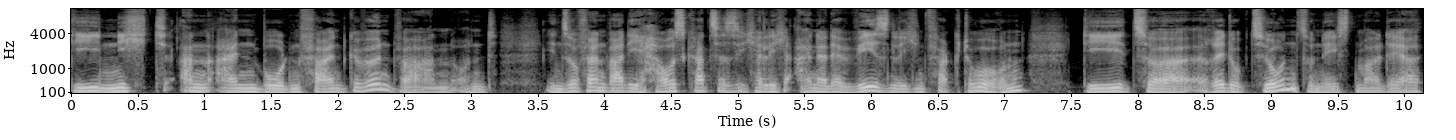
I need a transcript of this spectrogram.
die nicht an einen Bodenfeind gewöhnt waren. Und insofern war die Hauskatze sicherlich einer der wesentlichen Faktoren, die zur Reduktion zunächst mal der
